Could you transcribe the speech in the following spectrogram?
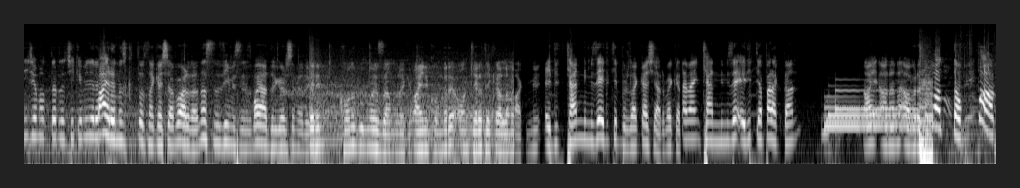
nice modları da çekebilirim. Bayramınız kutlu olsun arkadaşlar bu arada. Nasılsınız iyi misiniz? Bayağıdır görüşemiyorduk. Benim konu bulma hızı koyayım. Aynı konuları 10 kere tekrarlamak. Bak edit kendimize edit yapıyoruz arkadaşlar. Bakın hemen kendimize edit yaparaktan Ay ananı avradım. What the fuck?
